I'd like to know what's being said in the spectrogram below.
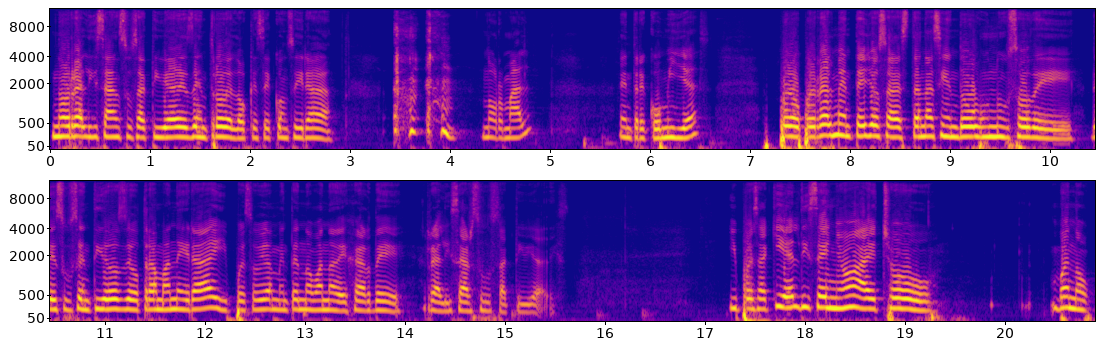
no realizan sus actividades dentro de lo que se considera normal, entre comillas, pero pues realmente ellos están haciendo un uso de, de sus sentidos de otra manera y pues obviamente no van a dejar de realizar sus actividades. Y pues aquí el diseño ha hecho, bueno,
